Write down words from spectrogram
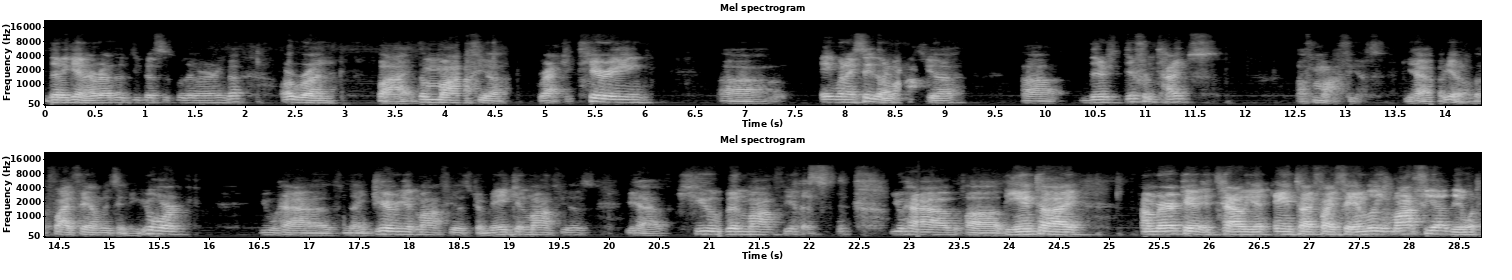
that again, I'd rather do business with them earning, but are run by the mafia, racketeering. Uh, and when I say the mafia, uh, there's different types of mafias. You have, you know, the five families in New York. You have Nigerian mafias, Jamaican mafias. You have Cuban mafias. you have uh, the anti American, Italian, anti-five family mafia. They want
